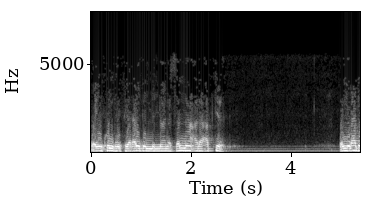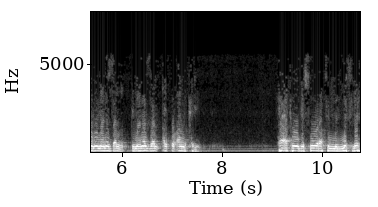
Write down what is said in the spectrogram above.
وإن كنتم في ريب مما نزلنا على عبدنا. والمراد بما نزل بما نزل القرآن الكريم. فأتوا بسورة من مثله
